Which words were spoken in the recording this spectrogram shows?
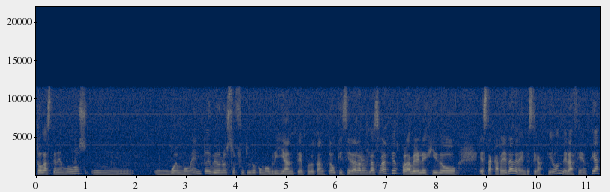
todas tenemos un, un, buen momento y veo nuestro futuro como brillante. Por lo tanto, quisiera daros las gracias por haber elegido esta carrera de la investigación, de la ciencia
